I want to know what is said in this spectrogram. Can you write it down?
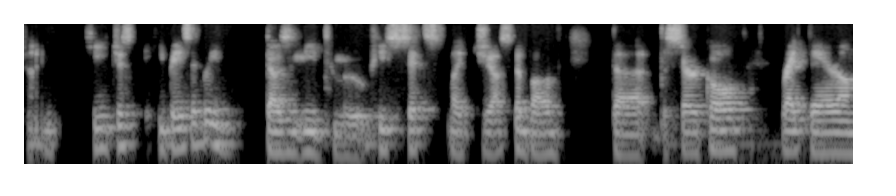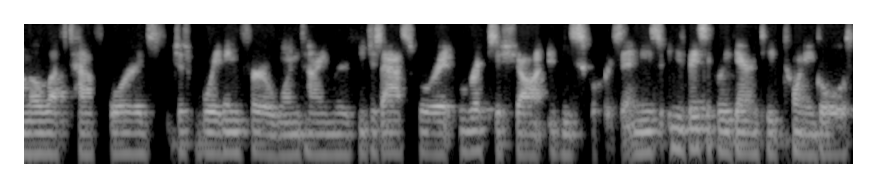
time he just he basically doesn't need to move. He sits like just above the the circle right there on the left half boards, just waiting for a one timer. He just asks for it, rips a shot, and he scores it. And he's he's basically guaranteed 20 goals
